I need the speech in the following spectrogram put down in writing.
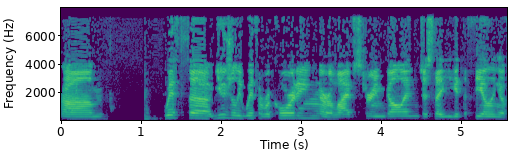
Um, with uh, usually with a recording or a live stream going, just that you get the feeling of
